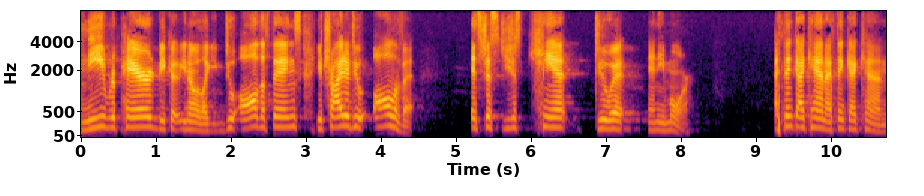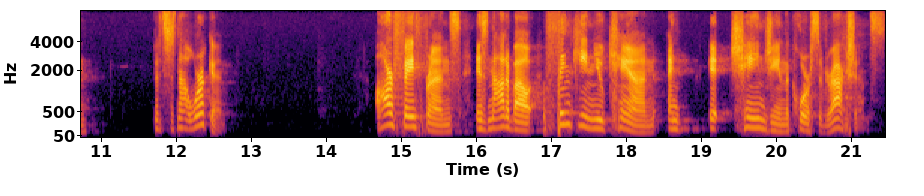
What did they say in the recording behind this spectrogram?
knee repaired because, you know, like you do all the things, you try to do all of it. It's just, you just can't do it anymore. I think I can, I think I can, but it's just not working. Our faith, friends, is not about thinking you can and it changing the course of your actions.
